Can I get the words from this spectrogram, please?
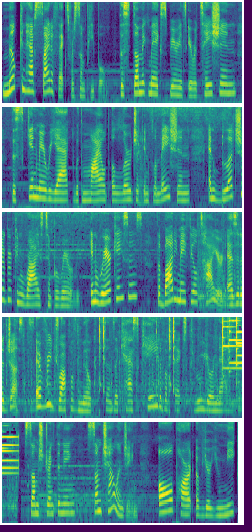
milk can have side effects for some people. The stomach may experience irritation, the skin may react with mild allergic inflammation, and blood sugar can rise temporarily. In rare cases, the body may feel tired as it adjusts. Every drop of milk sends a cascade of effects through your anatomy, some strengthening, some challenging, all part of your unique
